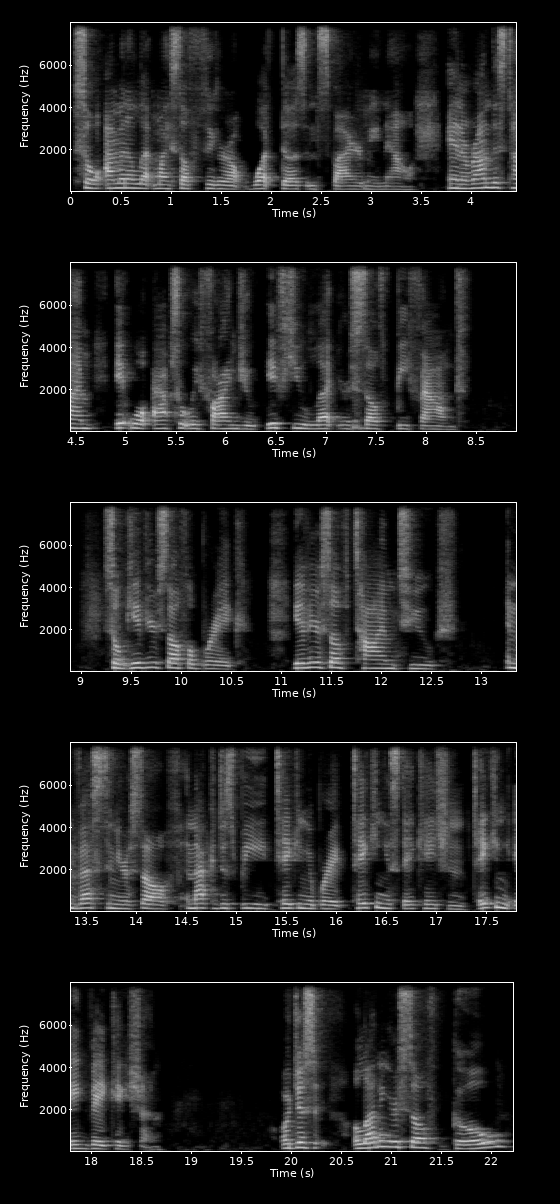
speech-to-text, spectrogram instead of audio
So I'm going to let myself figure out what does inspire me now. And around this time, it will absolutely find you if you let yourself be found. So give yourself a break Give yourself time to invest in yourself. And that could just be taking a break, taking a staycation, taking a vacation, or just letting yourself go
